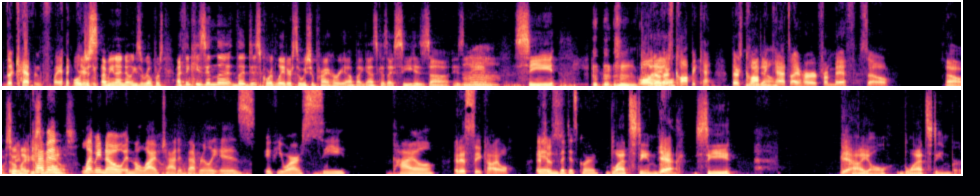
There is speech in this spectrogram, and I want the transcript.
the Kevin Flanagan. Or just, I mean, I know he's a real person. I think he's in the the Discord later, so we should probably hurry up, I guess, because I see his uh his name. C. well, no, there's copycat. There's copycats I heard from Myth. So Oh, so So it might be maybe- somebody Kevin, else. let me know in the live chat if that really is if you are C Kyle it is C Kyle. It's in just the Discord. Blatsteinberg. Yeah. C. yeah, Kyle Blatsteinberg.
